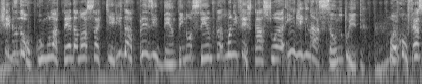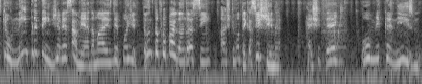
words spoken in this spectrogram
chegando ao cúmulo até da nossa querida presidenta inocenta manifestar sua indignação no Twitter. Bom, eu confesso que eu nem pretendia ver essa merda, mas depois de tanta propaganda assim, acho que vou ter que assistir, né? Hashtag o mecanismo.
